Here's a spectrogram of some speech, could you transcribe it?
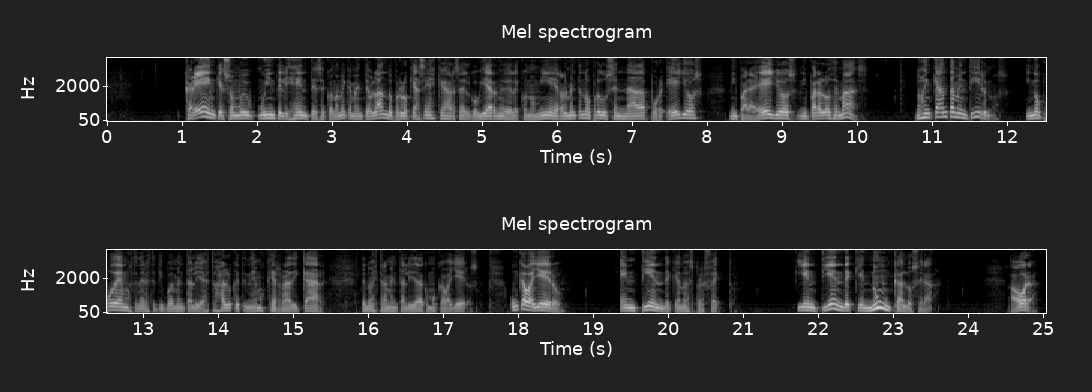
creen que son muy, muy inteligentes económicamente hablando, pero lo que hacen es quejarse del gobierno y de la economía y realmente no producen nada por ellos, ni para ellos, ni para los demás. Nos encanta mentirnos y no podemos tener este tipo de mentalidad. Esto es algo que tenemos que erradicar de nuestra mentalidad como caballeros. Un caballero entiende que no es perfecto y entiende que nunca lo será. Ahora,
